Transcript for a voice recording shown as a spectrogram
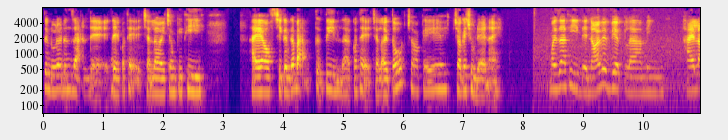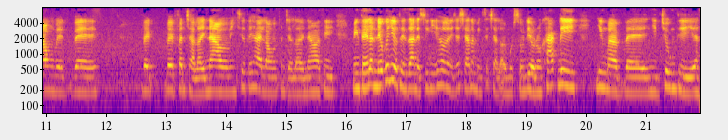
tương đối là đơn giản để để có thể trả lời trong kỳ thi. IELTS chỉ cần các bạn tự tin là có thể trả lời tốt cho cái cho cái chủ đề này. Ngoài ra thì để nói về việc là mình hài lòng về về về về phần trả lời nào mình chưa thấy hài lòng về phần trả lời nào thì mình thấy là nếu có nhiều thời gian để suy nghĩ hơn thì chắc chắn là mình sẽ trả lời một số điều nó khác đi. Nhưng mà về nhìn chung thì à,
